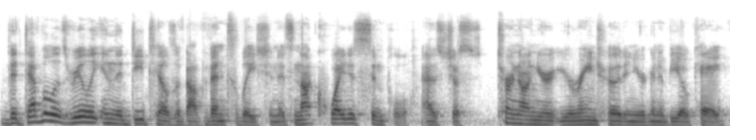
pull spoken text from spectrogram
the devil is really in the details about ventilation. It's not quite as simple as just turn on your, your range hood and you're going to be okay.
